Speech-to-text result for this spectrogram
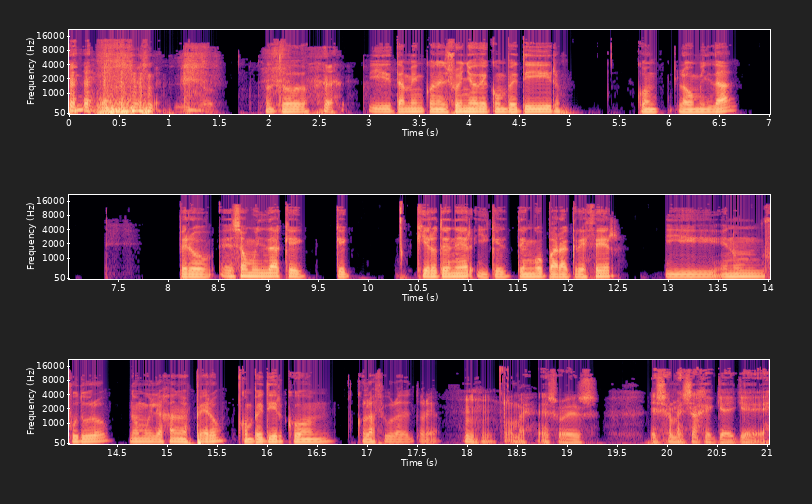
con todo. Y también con el sueño de competir con la humildad. Pero esa humildad que, que quiero tener y que tengo para crecer y en un futuro, no muy lejano espero, competir con, con la figura del toreo. Hombre, eso es, es el mensaje que hay que,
